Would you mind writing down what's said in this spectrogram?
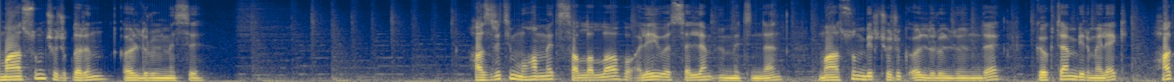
Masum çocukların öldürülmesi Hazreti Muhammed sallallahu aleyhi ve sellem ümmetinden masum bir çocuk öldürüldüğünde gökten bir melek hak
